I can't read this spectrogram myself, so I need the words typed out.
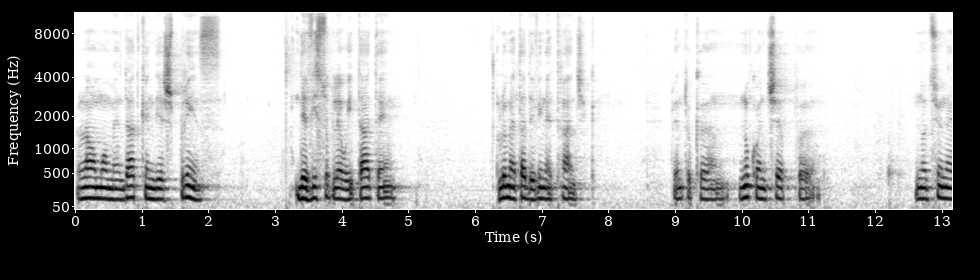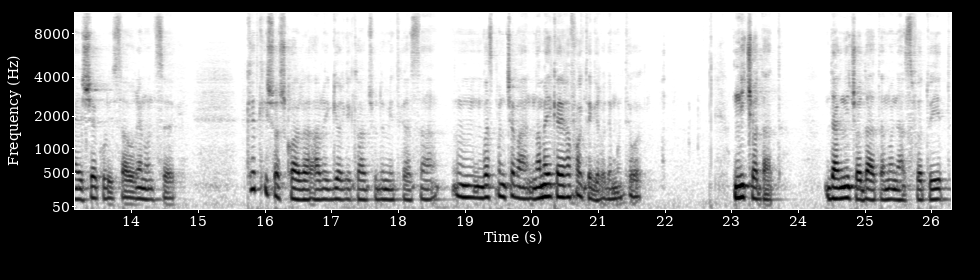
la un moment dat când ești prins de visurile uitate, lumea ta devine tragică. Pentru că nu concep uh, noțiunea eșecului sau renunțării. Cred că e și o școală a lui Gheorghe Calciu Dumitrea să mm, vă spun ceva, în America era foarte greu de multe ori. Niciodată, dar niciodată nu ne-a sfătuit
